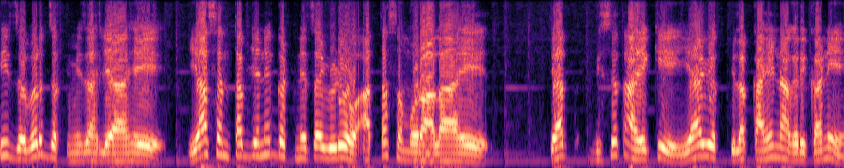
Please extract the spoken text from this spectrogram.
ती जबर जखमी झाली आहे. या संतापजनक घटनेचा व्हिडिओ आता समोर आला आहे. त्यात दिसत आहे की या व्यक्तीला काही नागरिकांनी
